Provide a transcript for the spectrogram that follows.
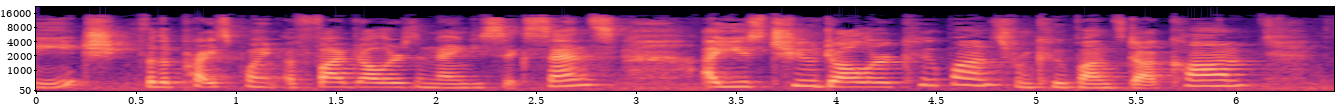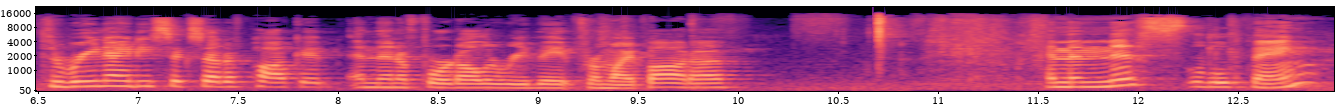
each for the price point of $5.96. I used $2 coupons from coupons.com, $3.96 out of pocket, and then a $4 rebate from Ibotta. And then this little thing,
